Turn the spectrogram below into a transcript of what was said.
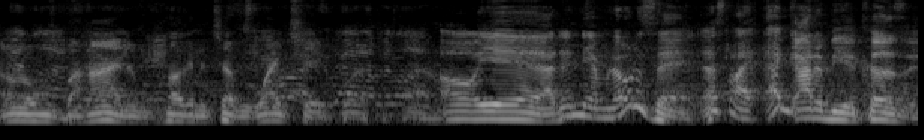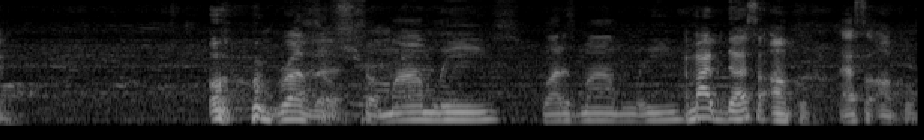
Who's- I don't know who's behind him hugging the chubby white chick, but you know. Oh yeah, I didn't even notice that. That's like that gotta be a cousin. Or brother. So mom leaves. Why does mom leave? It might be that's an uncle. That's an uncle.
